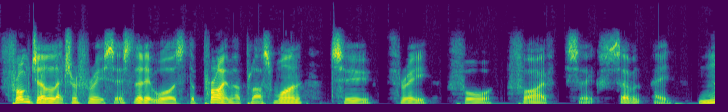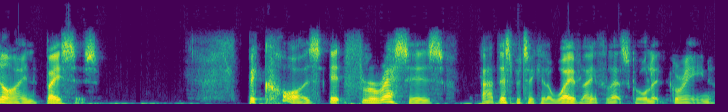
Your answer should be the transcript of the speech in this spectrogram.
from gel electrophoresis that it was the primer plus 1, 2, 3, 4, 5, 6, 7, 8, 9 bases because it fluoresces at this particular wavelength, let's call it green,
